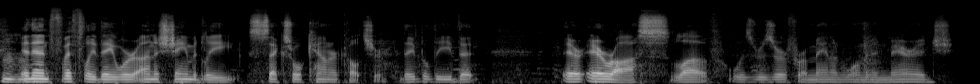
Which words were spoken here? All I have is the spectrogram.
Mhm. and then fifthly they were unashamedly sexual counterculture. They believed that er- eros love was reserved for a man and woman in marriage.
